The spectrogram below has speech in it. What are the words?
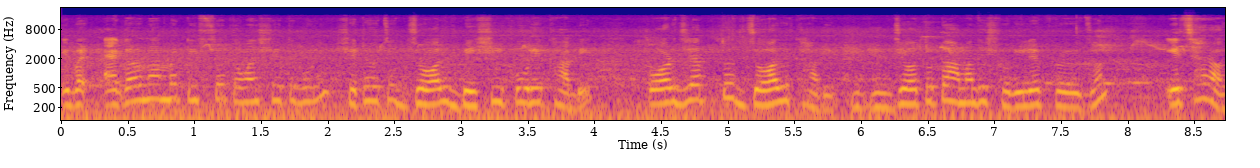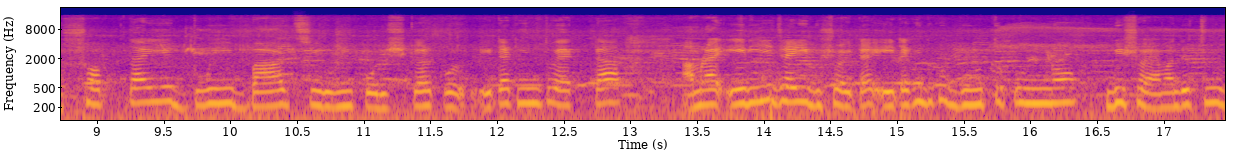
এবার এগারো নাম্বার টিপসটা তোমার সাথে বলি। সেটা হচ্ছে জল বেশি করে খাবে। পর্যাপ্ত জল খাবে। যতটা আমাদের শরীরের প্রয়োজন এছাড়াও সপ্তাহে দুইবার চিরুনি পরিষ্কার করবে এটা কিন্তু একটা, আমরা এড়িয়ে যাই এই বিষয়টা, এটা কিন্তু খুব গুরুত্বপূর্ণ বিষয় আমাদের চুল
